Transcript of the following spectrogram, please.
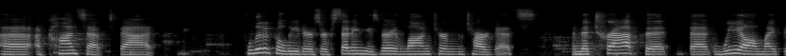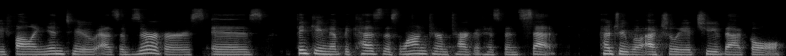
a, a, concept that political leaders are setting these very long-term targets. And the trap that, that we all might be falling into as observers is thinking that because this long-term target has been set, country will actually achieve that goal.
